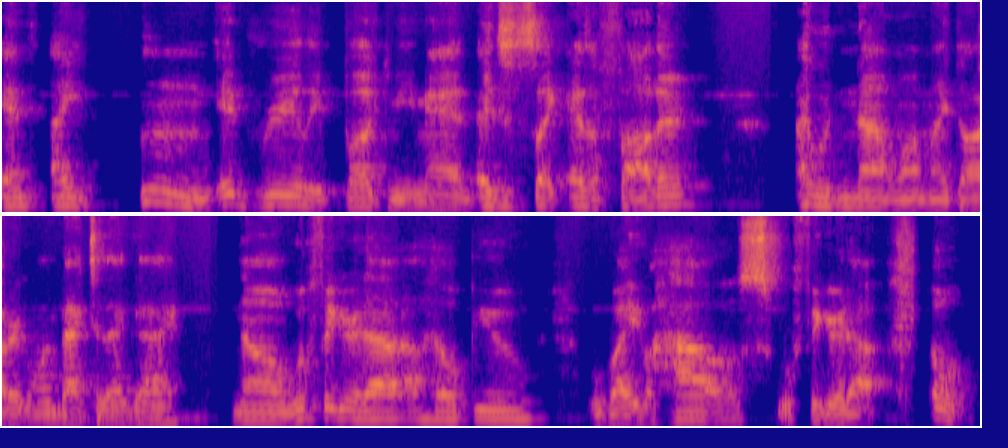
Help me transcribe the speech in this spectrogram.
and i mm, it really bugged me, man. It's just like as a father, I would not want my daughter going back to that guy. No, we'll figure it out. I'll help you. We'll buy you a house. We'll figure it out. Oh,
